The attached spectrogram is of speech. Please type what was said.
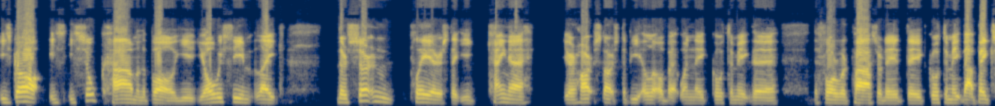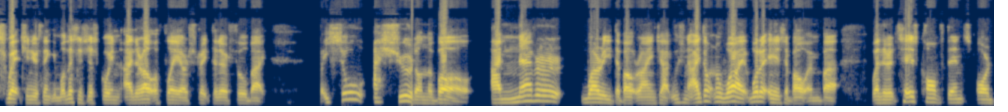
he's got he's he's so calm on the ball. You you always seem like there's certain players that you kind of your heart starts to beat a little bit when they go to make the the forward pass or they they go to make that big switch and you're thinking, well, this is just going either out of play or straight to their fullback. But he's so assured on the ball. I'm never worried about Ryan Jack. Listen, I don't know why what it is about him, but whether it's his confidence or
